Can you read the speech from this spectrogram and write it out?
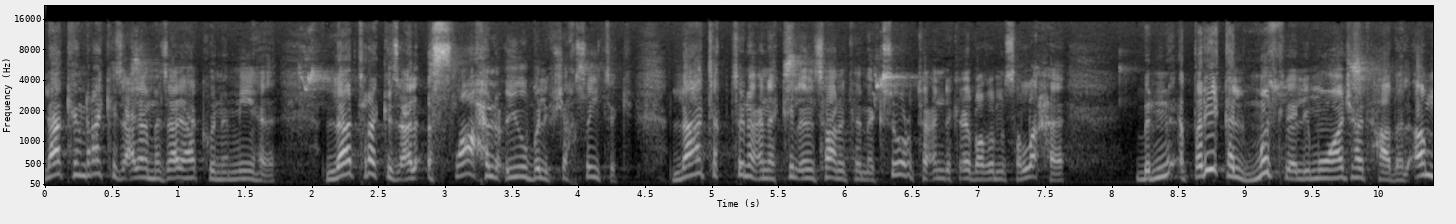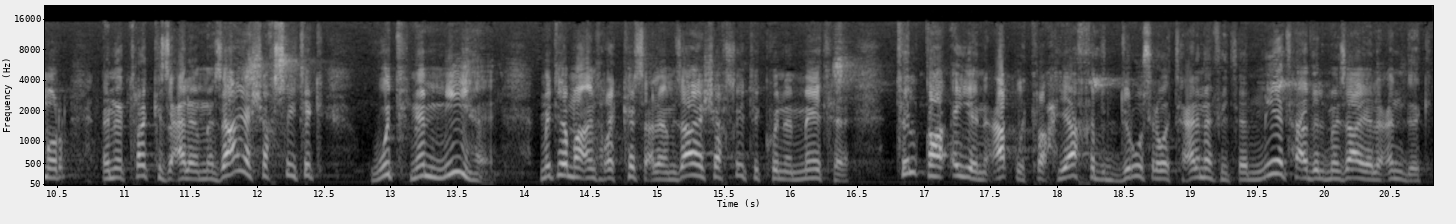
لكن ركز على مزاياك ونميها لا تركز على إصلاح العيوب اللي في شخصيتك. لا تقتنع أن كل إنسان أنت مكسور أنت عندك عيب لازم نصلحها الطريقة المثلى لمواجهة هذا الأمر أن تركز على مزايا شخصيتك وتنميها. متى ما أنت ركزت على مزايا شخصيتك ونميتها تلقائيا عقلك راح ياخذ الدروس اللي تعلمها في تنمية هذه المزايا اللي عندك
